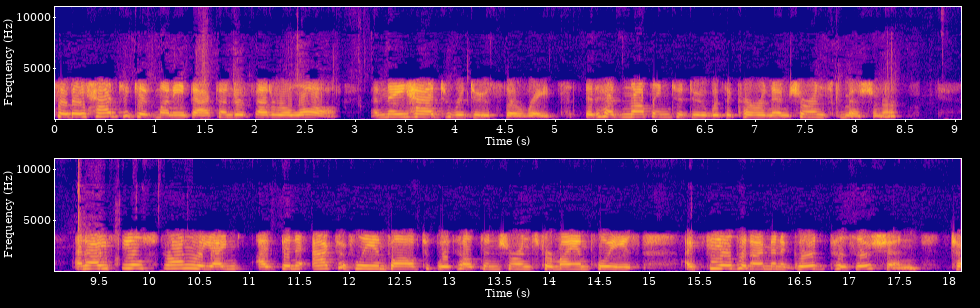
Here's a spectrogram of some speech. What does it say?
So they had to give money back under federal law, and they had to reduce their rates. It had nothing to do with the current insurance commissioner. And I feel strongly, I, I've been actively involved with health insurance for my employees. I feel that I'm in a good position to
